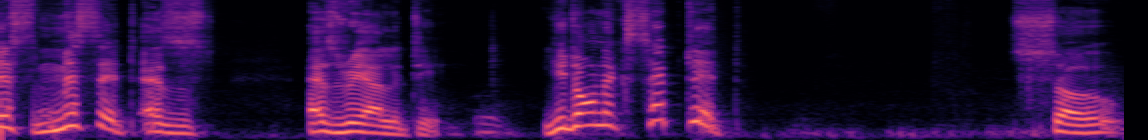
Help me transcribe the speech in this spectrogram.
dismiss it as reality. You don't accept it. So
